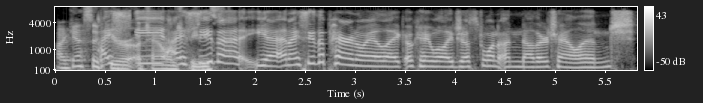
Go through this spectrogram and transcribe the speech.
I guess if I you're see, a challenge I see that, yeah, and I see the paranoia. Like, okay, well, I just won another challenge,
